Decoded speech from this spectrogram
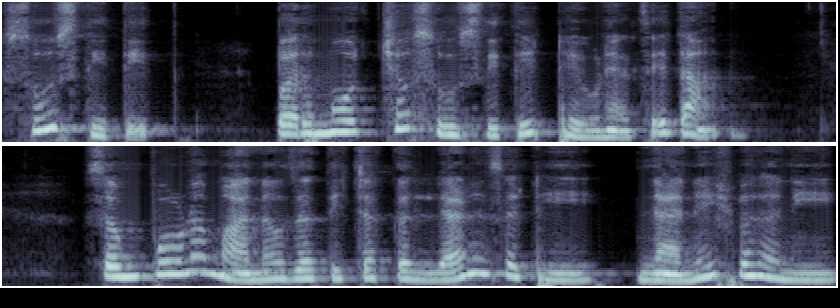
सुस्थितीत परमोच्च सुस्थितीत ठेवण्याचे दान. संपूर्ण मानवजातीच्या कल्याणासाठी ज्ञानेश्वरांनी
